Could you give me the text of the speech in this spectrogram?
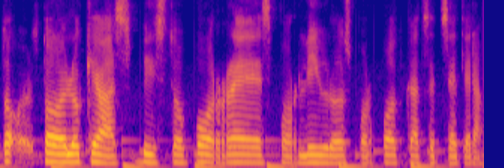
todo lo que has visto por redes, por libros, por podcasts, etcétera.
